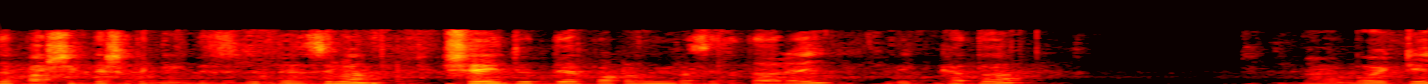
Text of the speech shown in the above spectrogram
যে পার্শ্বিকদের সাথে গ্রিকদের যুদ্ধ হয়েছিল। সেই যুদ্ধের পটভূমি রচিত তার এই বিখ্যাত বইটি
